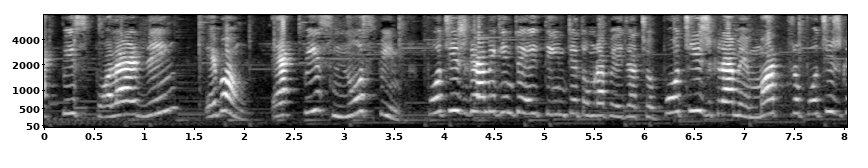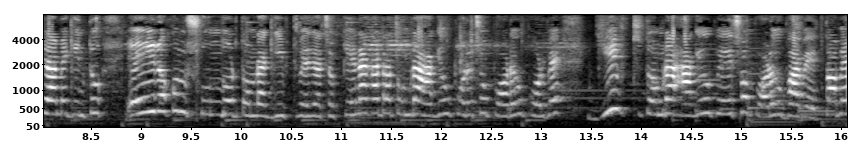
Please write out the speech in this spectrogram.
এক পিস পলার রিং এবং এক পিস নোজ পিন পঁচিশ গ্রামে কিন্তু এই তিনটে তোমরা পেয়ে যাচ্ছ। পঁচিশ গ্রামে মাত্র পঁচিশ গ্রামে কিন্তু এই রকম সুন্দর তোমরা গিফট পেয়ে যাচ্ছ। কেনাকাটা তোমরা আগেও করেছ, পরেও করবে। গিফট তোমরা আগেও পেয়েছ, পরেও পাবে। তবে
